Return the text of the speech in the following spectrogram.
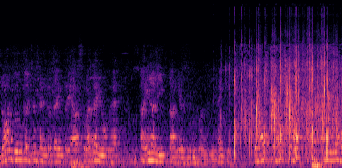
ਨਾਰਥ ਜ਼ੋਨ ਕਲਚਰ ਸੈਂਟਰ ਦਾ ਇਹ ਪ੍ਰਯਾਸ ਸ਼ਲਾਘਾਯੋਗ ਹੈ ਤਾਂ ਇਹਨਾਂ ਲਈ ਤਾਲੀਆਂ ਜ਼ਰੂਰ ਬਣਦੀ ਹੈ। ਥੈਂਕ ਯੂ ਬਹੁਤ ਬਹੁਤ ਬਹੁਤ ਧੰਨਵਾਦ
